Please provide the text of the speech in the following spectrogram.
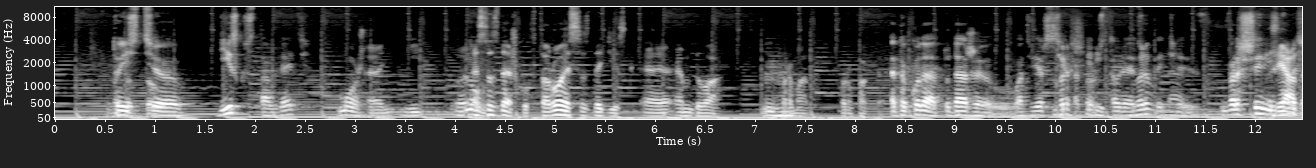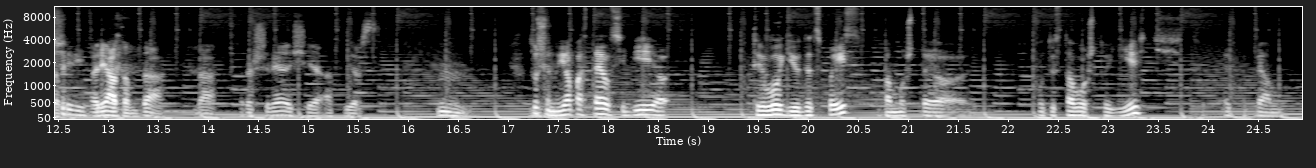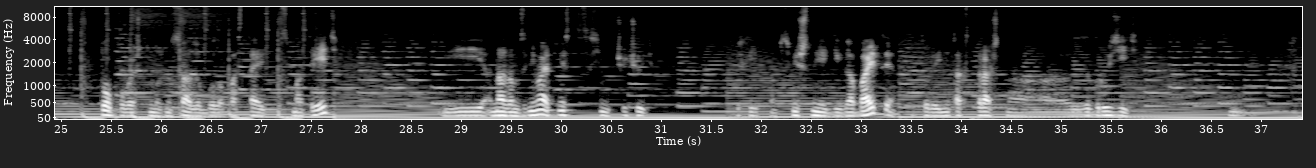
То есть э, диск вставлять можно? Э, не, ну, SSD-шку, второй SSD-диск, э, M2 угу. формат, форм-фактор. Это куда? Туда же в отверстие, которое вставляют в, вот эти... Да. В расширитель. Рядом, рядом, да, да. Расширяющее отверстие. Mm. Слушай, ну я поставил себе трилогию Dead Space, потому что вот из того, что есть, это прям топовое, что нужно сразу было поставить, посмотреть. И она там занимает место совсем чуть-чуть. То какие-то там смешные гигабайты, которые не так страшно загрузить.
